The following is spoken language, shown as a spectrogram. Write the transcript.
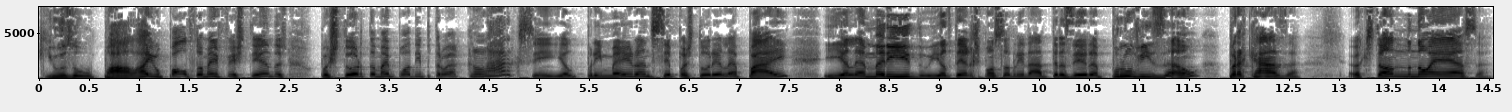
que usam o Paulo. Ai, o Paulo também fez tendas. O pastor também pode ir para trabalhar. Claro que sim. Ele, primeiro, antes de ser pastor, ele é pai e ele é marido. E ele tem a responsabilidade de trazer a provisão para casa. A questão não é essa.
